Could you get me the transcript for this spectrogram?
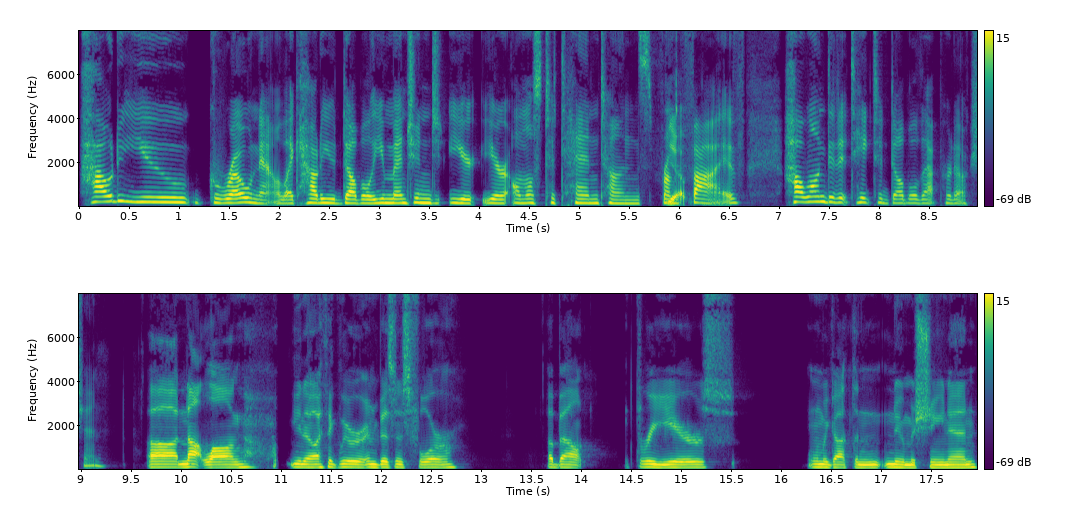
How do you grow now? Like, how do you double? You mentioned you're you're almost to ten tons from Yep. five. How long did it take to double that production? Uh, not long. You know, I think we were in business for about three years when we got the new machine in,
